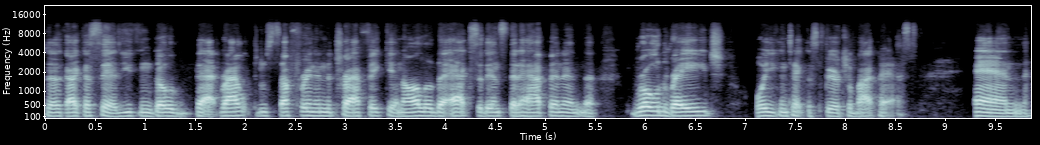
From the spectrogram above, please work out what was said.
Like I said, you can go that route through suffering in the traffic and all of the accidents that happen and the road rage, or you can take a spiritual bypass and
